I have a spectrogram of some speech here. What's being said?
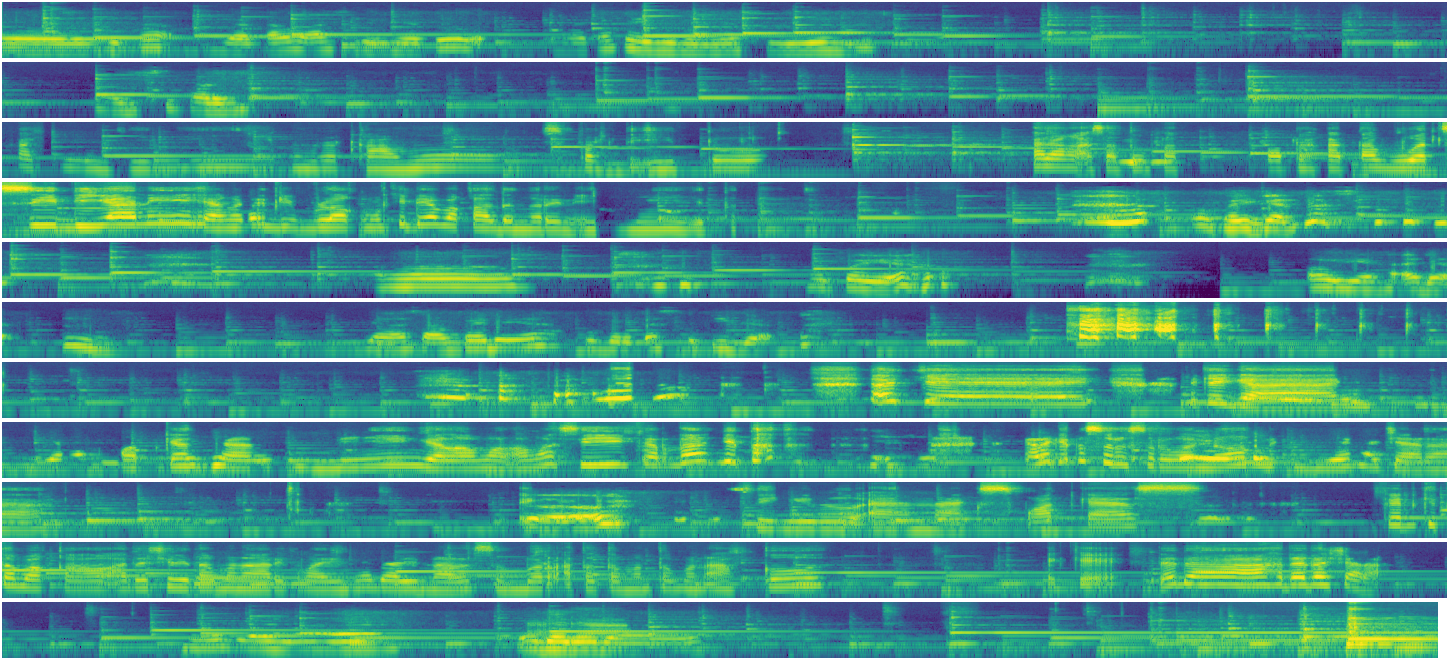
eh, kita nggak tahu aslinya tuh mereka kayak gimana sih gitu. Aja sih paling. Jadi menurut kamu seperti itu. Ada nggak satu patah kata buat si dia nih yang udah di blog? Mungkin dia bakal dengerin ini gitu. oh my god Eh, apa ya oh iya ada Hmm. jangan sampai deh ya pubertas ketiga Oke, oke guys sekian podcast kali ini. Nggak lama-lama sih karena kita karena kita seru-seruan dong nih dia acara. Iya, see you and next podcast. Kan kita bakal ada cerita menarik lainnya dari narasumber atau teman-teman aku. Oke dadah. Dadah cara dadah. Dadah dadah, dadah. thank you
